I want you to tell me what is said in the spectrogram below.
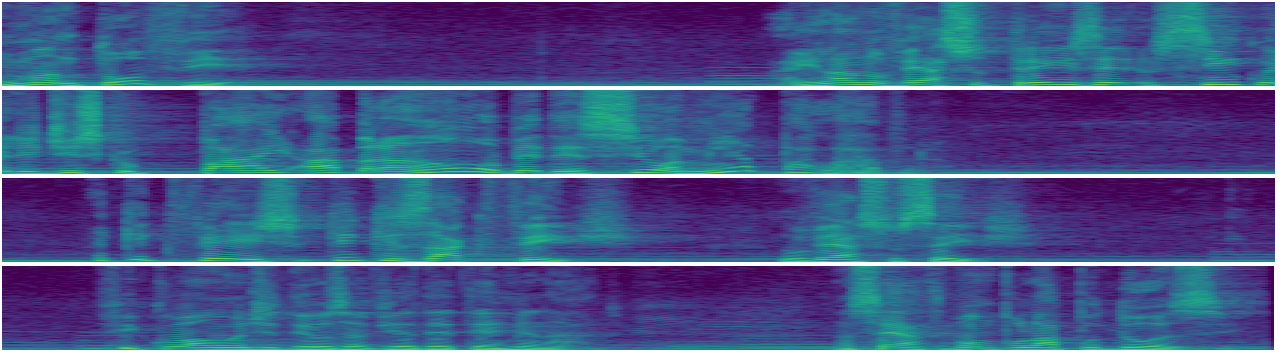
e mandou ver. Aí lá no verso 3, 5 ele diz que o pai Abraão obedeceu a minha palavra. O que, que fez? O que, que Isaac fez? No verso 6. Ficou aonde Deus havia determinado. Tá certo? Vamos pular para o 12.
